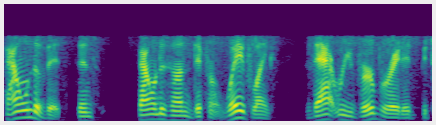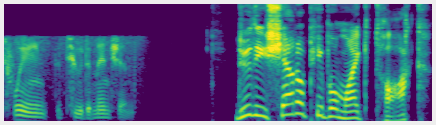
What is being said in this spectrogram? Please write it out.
sound of it, since sound is on different wavelength, that reverberated between the two dimensions. Do these shadow people, Mike, talk?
